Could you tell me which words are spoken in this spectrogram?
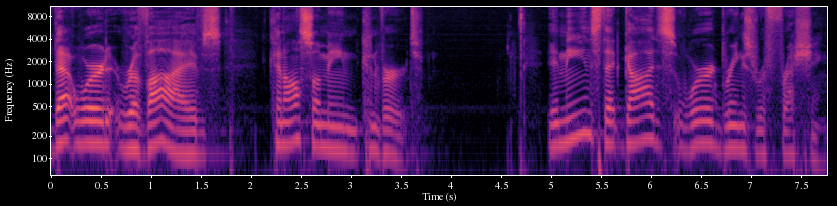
that word revives can also mean convert. It means that God's word brings refreshing.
